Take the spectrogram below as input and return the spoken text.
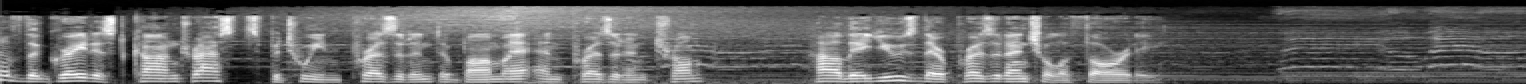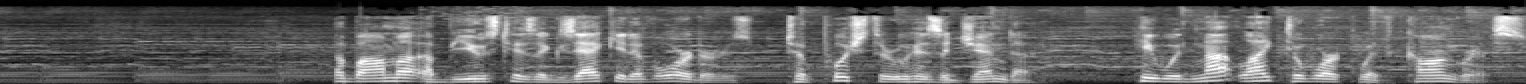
of the greatest contrasts between President Obama and President Trump? How they use their presidential authority. Obama abused his executive orders to push through his agenda. He would not like to work with Congress.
